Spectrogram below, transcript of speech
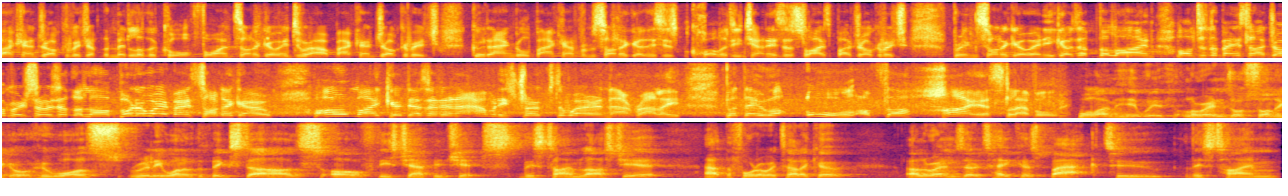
Backhand Djokovic up the middle of the court. Forehand Sonego into out. Backhand Djokovic. Good angle. Backhand from Sonego. This is quality tennis. A slice by Djokovic brings Sonego in. He goes up the line onto the baseline. Djokovic throws up the lob. Put away by Sonego. Oh my goodness. I don't know how many strokes there were in that rally, but they were all of the highest level. Well, I'm here with Lorenzo Sonego, who was really one of the big stars of these championships this time last year at the Foro Italico. Uh, Lorenzo, take us back to this time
